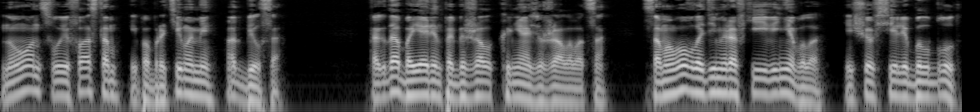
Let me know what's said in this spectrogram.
Но он с Вуефастом и побратимами отбился. Тогда боярин побежал к князю жаловаться. Самого Владимира в Киеве не было, еще в селе был блуд,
